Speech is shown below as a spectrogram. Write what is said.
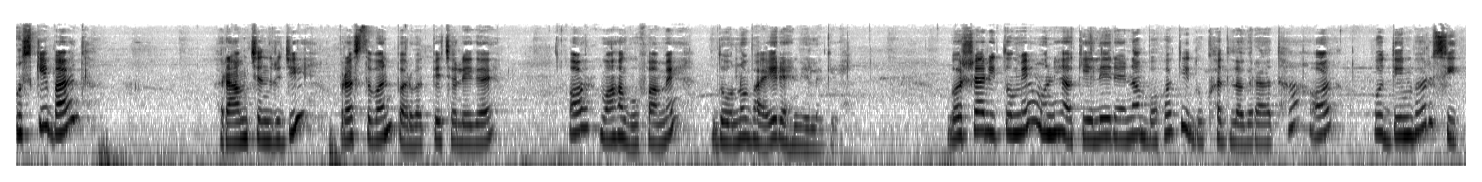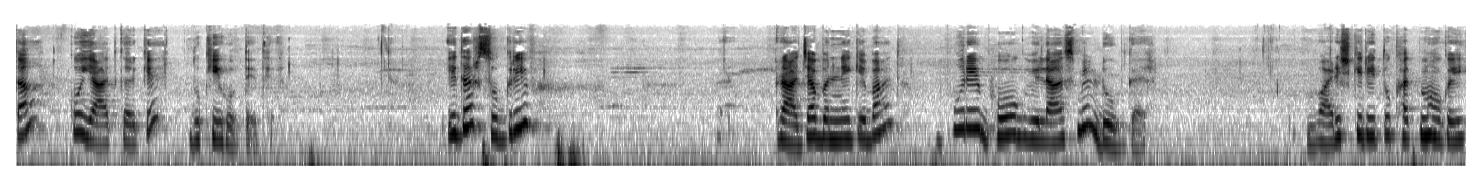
उसके बाद रामचंद्र जी प्रस्तवन पर्वत पे चले गए और वहाँ गुफा में दोनों भाई रहने लगे। वर्षा ऋतु में उन्हें अकेले रहना बहुत ही दुखद लग रहा था और वो दिन भर सीता को याद करके दुखी होते थे। इधर सुग्रीव राजा बनने के बाद पूरे भोग विलास में डूब गए। बारिश की ऋतु खत्म हो गई,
